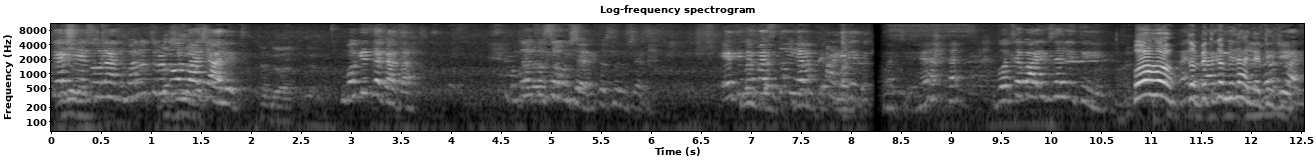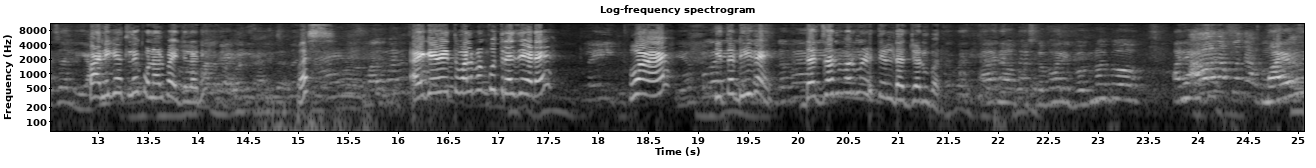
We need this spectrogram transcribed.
त्याशिवाय दोन आले. मला तुला दोन भाषा आलेत. बघितलं का आता? कसं हुशार कसं हुशार आहे. ए तिथे बसतो या. पाणी देते. बोलता बारीक झाली ती. हो हो तब्येत कमी झाली तिची. पाणी घेतलंय कोणाला पाहिजे आणि बस. ऐक तुम्हाला पण कुत्र्याचे येड आहे? होय? इथं ठीक आहे. डझनभर मिळतील डझनभर. काय नाव कसलं भारी बघ ना ग. आणि मायाळू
